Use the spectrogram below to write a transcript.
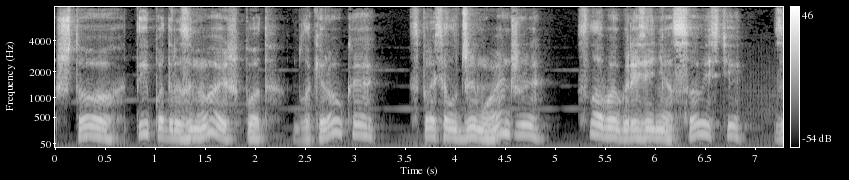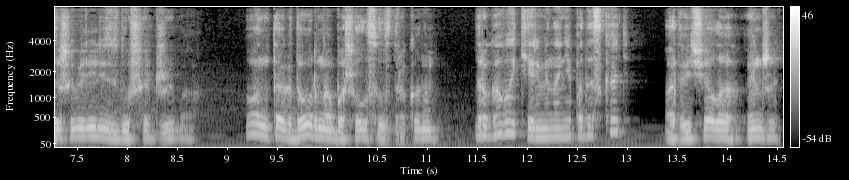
«Что ты подразумеваешь под блокировкой?» – спросил Джим у Энджи. Слабое угрызение совести зашевелились в душе Джима. Он так дурно обошелся с драконом. «Другого термина не подыскать?» – отвечала Энджи.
